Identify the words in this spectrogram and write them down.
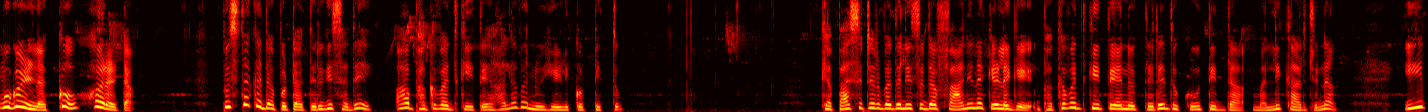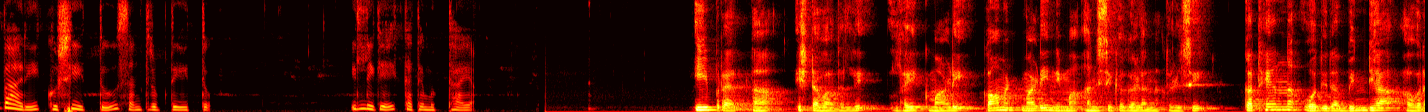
ಮುಗುಳ್ನಕ್ಕೂ ಹೊರಟ. ಪುಸ್ತಕದ ಪುಟ ತಿರುಗಿಸದೆ ಆ ಭಗವದ್ಗೀತೆ ಹಲವನ್ನು ಹೇಳಿಕೊಟ್ಟಿತ್ತು. ಕೆಪಾಸಿಟರ್ ಬದಲಿಸಿದ ಫ್ಯಾನಿನ ಕೆಳಗೆ ಭಗವದ್ಗೀತೆಯನ್ನು ತೆರೆದು ಕೂತಿದ್ದ ಮಲ್ಲಿಕಾರ್ಜುನ ಈ ಬಾರಿ ಖುಷಿ ಇತ್ತು, ಸಂತೃಪ್ತಿ ಇತ್ತು. ಇಲ್ಲಿಗೆ ಕತೆ ಮುಕ್ತಾಯ. ಈ ಪ್ರಯತ್ನ ಇಷ್ಟವಾದಲ್ಲಿ ಲೈಕ್ ಮಾಡಿ, ಕಾಮೆಂಟ್ ಮಾಡಿ ನಿಮ್ಮ ಅನಿಸಿಕೆಗಳನ್ನು ತಿಳಿಸಿ. ಕಥೆಯನ್ನು ಓದಿದ ಬಿಂದ್ಯಾ ಅವರ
